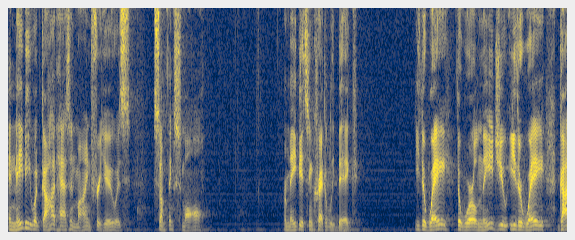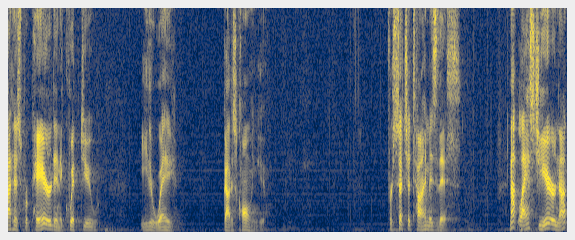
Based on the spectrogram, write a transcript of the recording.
And maybe what God has in mind for you is something small, or maybe it's incredibly big. Either way, the world needs you. Either way, God has prepared and equipped you. Either way, God is calling you. For such a time as this, not last year, not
